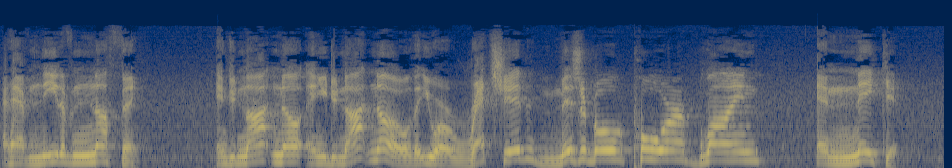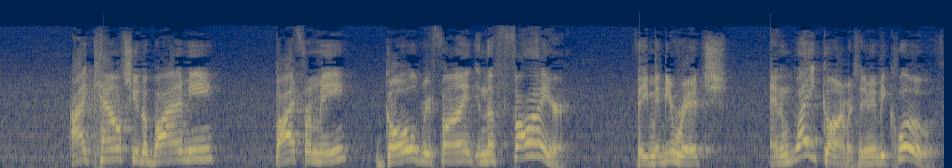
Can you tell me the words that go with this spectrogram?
and have need of nothing and do not know and you do not know that you are wretched, miserable, poor, blind, and naked. I counsel you to buy me, buy from me gold refined in the fire, that you may be rich, and white garments, that you may be clothed,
